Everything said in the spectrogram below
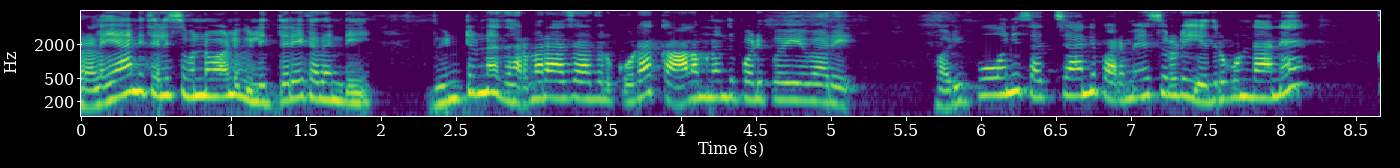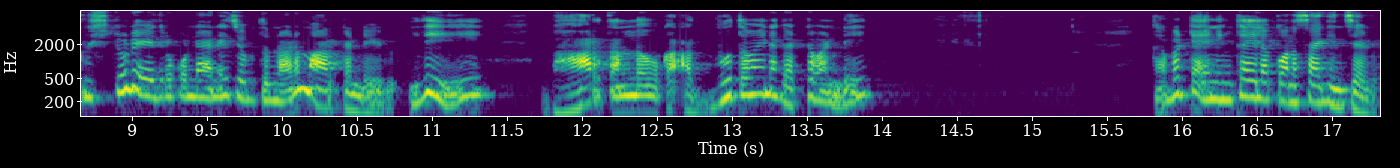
ప్రళయాన్ని తెలిసి ఉన్నవాళ్ళు వీళ్ళిద్దరే కదండి. వింటున్న ధర్మరాజాదులు కూడా కాలమునందు పడిపోయేవారే. పడిపోని సత్యాన్ని పరమేశ్వరుడు ఎదురుకుండానే కృష్ణుడు ఎదురుకుండానే చెబుతున్నాడు మార్కండేయుడు. ఇది భారతంలో ఒక అద్భుతమైన ఘట్టం అండి కాబట్టి ఆయన ఇంకా ఇలా కొనసాగించాడు.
